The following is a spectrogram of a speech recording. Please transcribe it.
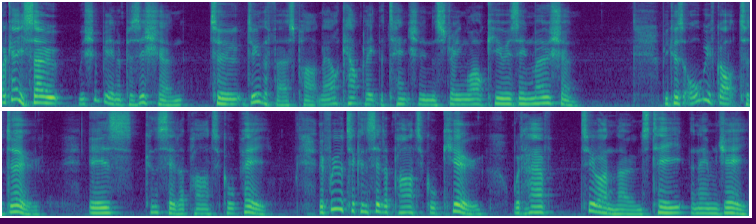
Okay, so we should be in a position to do the first part now, calculate the tension in the string while Q is in motion. Because all we've got to do is consider particle P. If we were to consider particle Q would have two unknowns, T and mg.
